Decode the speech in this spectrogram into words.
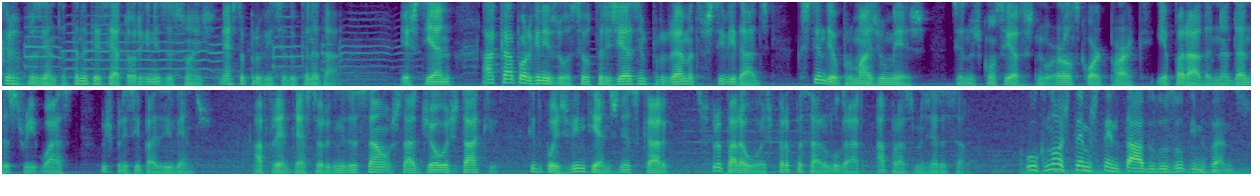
que representa 37 organizações nesta província do Canadá. Este ano, a ACAP organizou seu 30 programa de festividades, que estendeu por mais de um mês, sendo os concertos no Earls Court Park e a parada na Dundas Street West os principais eventos. À frente desta organização está Joe Estáquio, que depois de 20 anos nesse cargo, se prepara hoje para passar o lugar à próxima geração. O que nós temos tentado dos últimos anos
